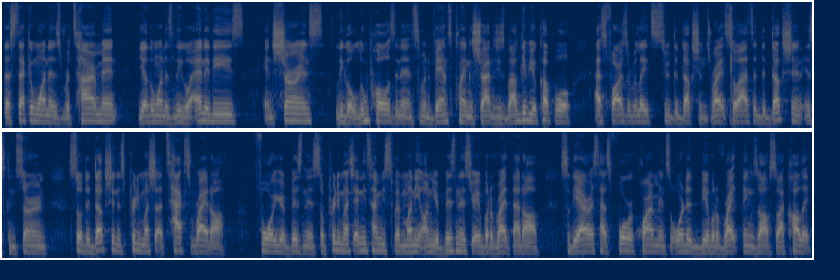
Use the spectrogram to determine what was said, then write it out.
the second one is retirement, the other one is legal entities, insurance, legal loopholes, and then some advanced planning strategies. But I'll give you a couple as far as it relates to deductions, right? So as a deduction is concerned, so deduction is pretty much a tax write-off for your business. So pretty much anytime you spend money on your business, you're able to write that off. So the IRS has four requirements in order to be able to write things off. So I call it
